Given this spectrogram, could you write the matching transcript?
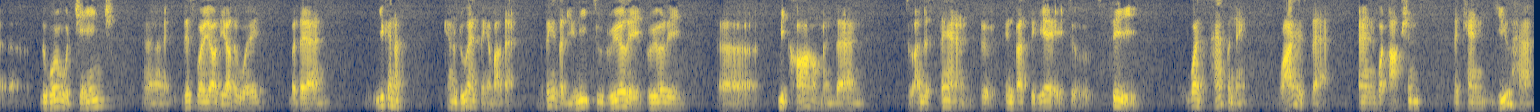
Uh, the world would change uh, this way or the other way, but then you cannot cannot do anything about that. The thing is that you need to really, really uh, be calm and then to understand, to investigate, to see what's happening, why is that, and what options that can you have.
